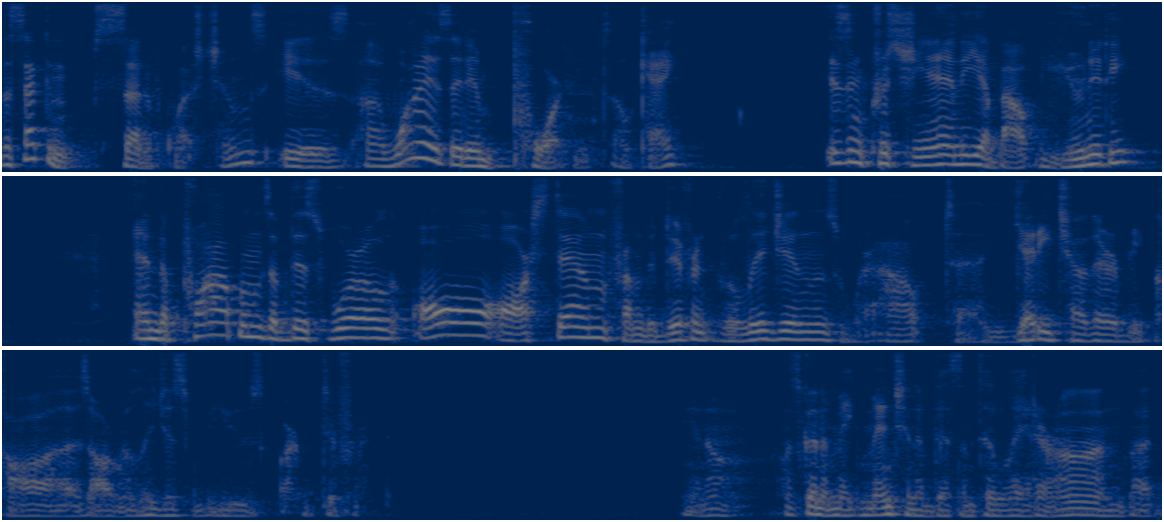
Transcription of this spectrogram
The second set of questions is uh, why is it important? Okay? Isn't Christianity about unity? And the problems of this world all are stem from the different religions. We're out to get each other because our religious views are different. You know, was going to make mention of this until later on, but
